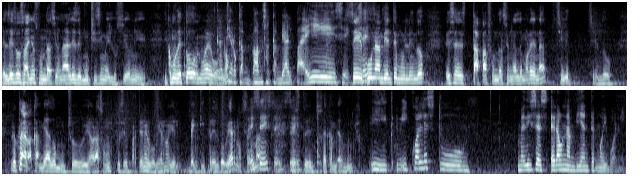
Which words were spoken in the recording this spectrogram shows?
el de esos años fundacionales de muchísima ilusión y, y como de todo nuevo, ¿no? Quiero vamos a cambiar el país. y- Sí, fue un ambiente muy lindo. Esa etapa fundacional de Morena sigue siendo... Pero claro, ha cambiado mucho y ahora somos pues el partido en el gobierno y en 23 gobiernos. Además. sí, sí, sí. Este, entonces ha cambiado mucho. ¿Y, y cuál es tu...? Me dices, era un ambiente muy bonito.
